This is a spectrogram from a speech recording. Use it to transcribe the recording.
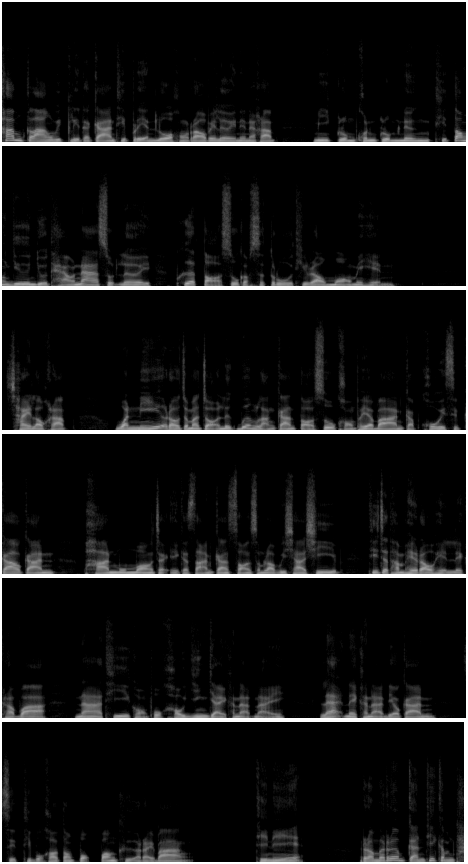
ท่ามกลางวิกฤตการณ์ที่เปลี่ยนโลกของเราไปเลยเนี่ยนะครับ มีกลุ่มคนกลุ่มหนึ่งที่ต้องยืนอยู่แถวหน้าสุดเลย เพื่อต่อสู้กับศัตรูที่เรามองไม่เห็น ใช่แล้วครับ วันนี้เราจะมาเจาะลึกเบื้องหลังการต่อสู้ของพยาบาลกับโควิด -19 กัน ผ่านมุมมองจากเอกสารการสอนสำหรับวิชาชีพ ที่จะทำให้เราเห็นเลยครับว่า หน้าที่ของพวกเขายิ่งใหญ่ขนาดไหน และในขณะเดียวกัน สิทธิที่พวกเขาต้องปกป้องคืออะไรบ้าง ทีนี้ เรามาเริ่มกันที่คำถ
